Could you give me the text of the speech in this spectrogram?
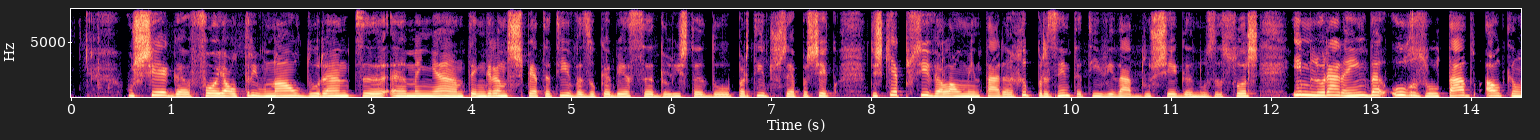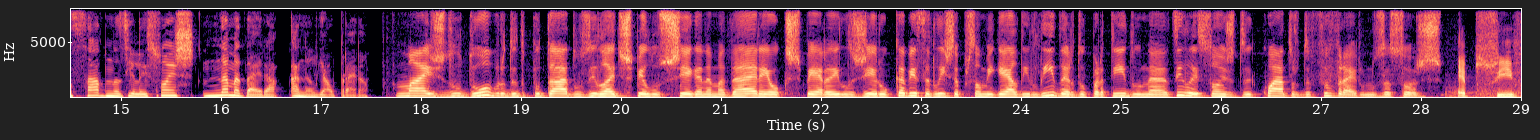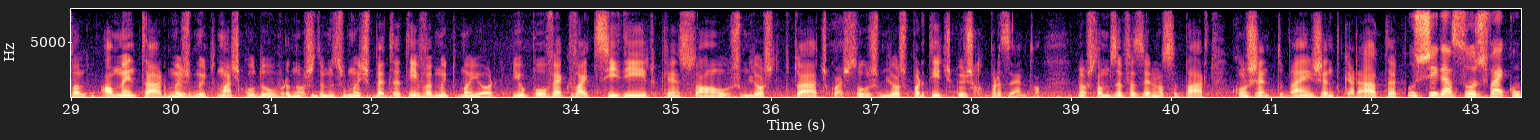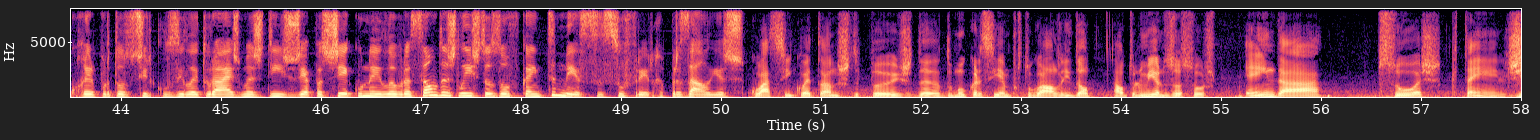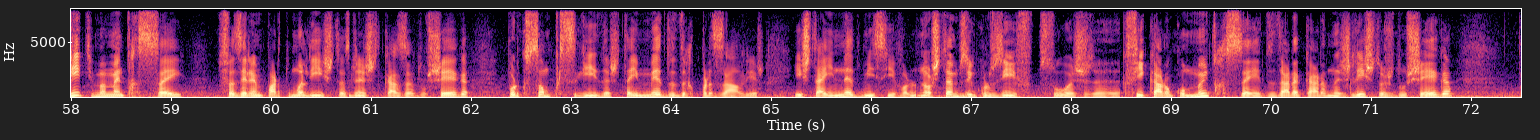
O Chega foi ao tribunal durante a manhã, tem grandes expectativas. O cabeça de lista do partido, José Pacheco, diz que é possível aumentar a representatividade do Chega nos Açores e melhorar ainda o resultado alcançado nas eleições na Madeira. Ana Leal Pereira. Mais do dobro de deputados eleitos pelo Chega na Madeira é o que espera eleger o cabeça de lista por São Miguel e líder do partido nas eleições de 4 de fevereiro nos Açores. É possível aumentar, mas muito mais que o dobro. Nós temos uma expectativa muito maior. E o povo é que vai decidir quem são os melhores deputados, quais são os melhores partidos que os representam. Nós estamos a fazer a nossa parte, com gente de bem, gente de caráter. O Chega Açores vai concorrer por todos os círculos eleitorais, mas diz José Pacheco, na elaboração das listas houve quem temesse sofrer represálias. Quase 50 anos depois da democracia em Portugal e da autonomia nos Açores, ainda há pessoas que têm legitimamente receio de fazerem parte de uma lista, neste caso a do Chega, porque são perseguidas, têm medo de represálias, isto é inadmissível. Nós temos inclusive pessoas eh, que ficaram com muito receio de dar a cara nas listas do Chega,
